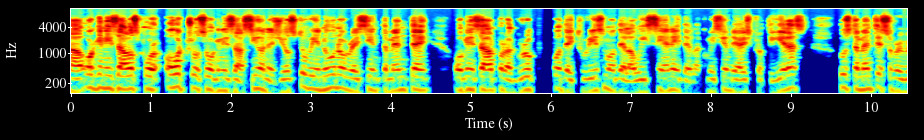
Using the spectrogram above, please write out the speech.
uh, organizados por otras organizaciones. Yo estuve en uno recientemente organizado por el Grupo de Turismo de la UICN y de la Comisión de Áreas Protegidas, justamente sobre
